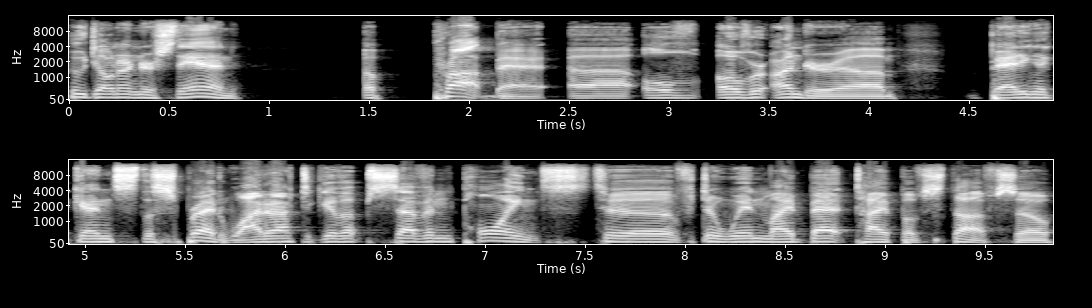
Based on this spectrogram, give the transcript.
who don't understand prop bet, uh, ov- over under, um, betting against the spread. Why do I have to give up seven points to to win my bet? Type of stuff. So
